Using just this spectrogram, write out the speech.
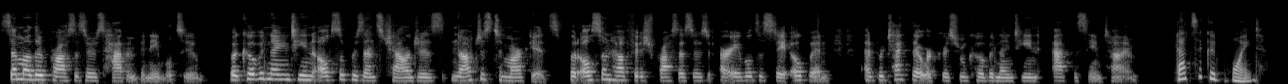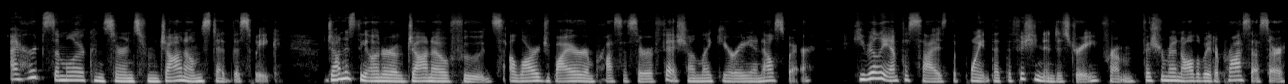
some other processors haven't been able to. But COVID 19 also presents challenges not just to markets, but also in how fish processors are able to stay open and protect their workers from COVID 19 at the same time. That's a good point. I heard similar concerns from John Olmsted this week. John is the owner of John O Foods, a large buyer and processor of fish on Lake Erie and elsewhere. He really emphasized the point that the fishing industry, from fisherman all the way to processor,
